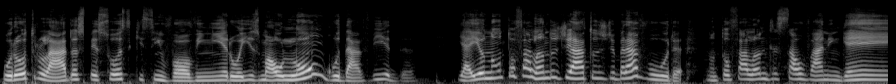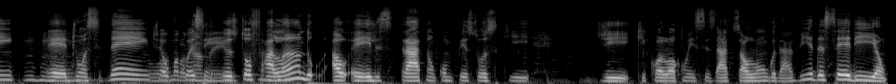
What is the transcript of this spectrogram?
Por outro lado, as pessoas que se envolvem em heroísmo ao longo da vida, e aí eu não estou falando de atos de bravura, não estou falando de salvar ninguém, uhum. é, de um acidente, um alguma coisa assim. Eu estou uhum. falando, eles tratam como pessoas que de, que colocam esses atos ao longo da vida seriam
